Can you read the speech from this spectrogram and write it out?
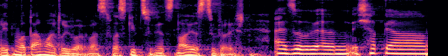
Reden wir da mal drüber. Was, was gibt es denn jetzt Neues zu berichten? Also ähm, ich habe ja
